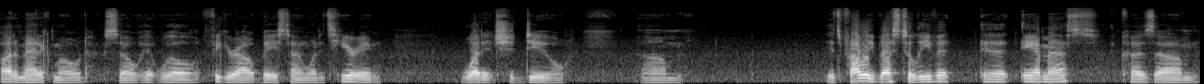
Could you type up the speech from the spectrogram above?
automatic mode, so it will figure out based on what it's hearing what it should do. Um, it's probably best to leave it at AMS because um,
